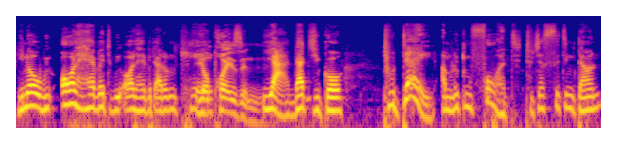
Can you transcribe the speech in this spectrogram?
You know, we all have it. We all have it. I don't care. your poison. yeah, that you go. Today, I'm looking forward to just sitting down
